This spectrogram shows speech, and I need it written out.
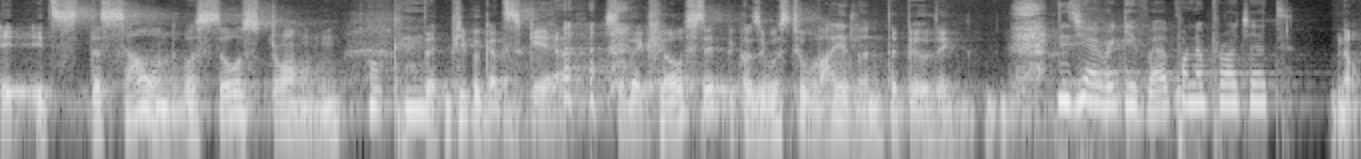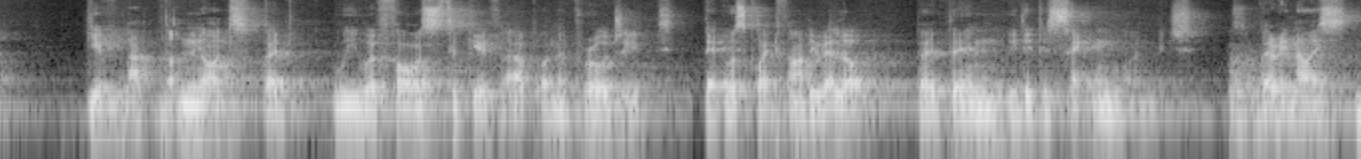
it, it's the sound was so strong Okay. that people got scared, so they closed it because it was too violent. The building. Did you ever give up on a project? No. Give up? Not Not, but we were forced to give up on a project that was quite far developed. But then we did a second one, which was very nice,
